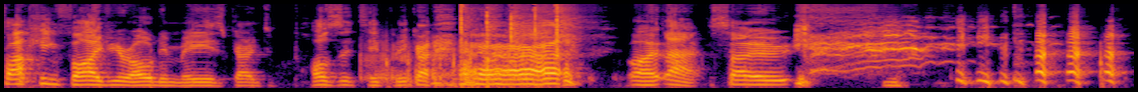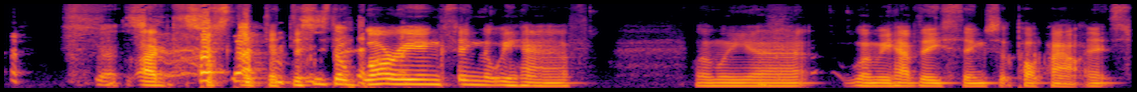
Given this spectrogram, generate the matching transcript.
fucking five year old in me is going to positively go "Ah," like that. So. This is the worrying thing that we have when we uh when we have these things that pop out, and it's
